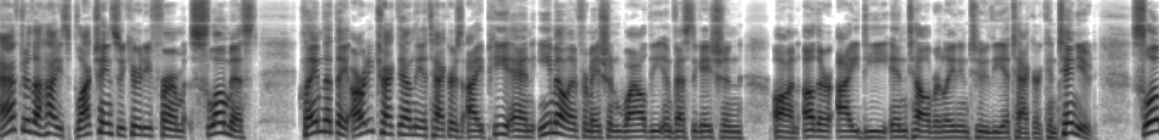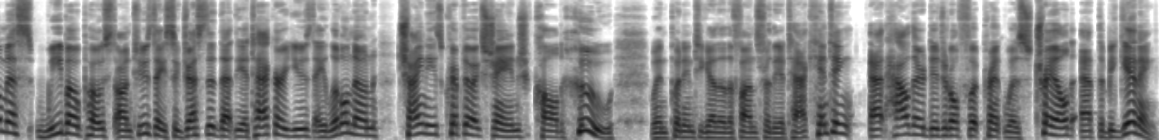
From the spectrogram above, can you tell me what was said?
After the heist, blockchain security firm Slowmist claimed that they already tracked down the attacker's IP and email information while the investigation on other ID intel relating to the attacker continued. Slowmist's Weibo post on Tuesday suggested that the attacker used a little known Chinese crypto exchange called Hoo when putting together the funds for the attack, hinting at how their digital footprint was trailed at the beginning.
